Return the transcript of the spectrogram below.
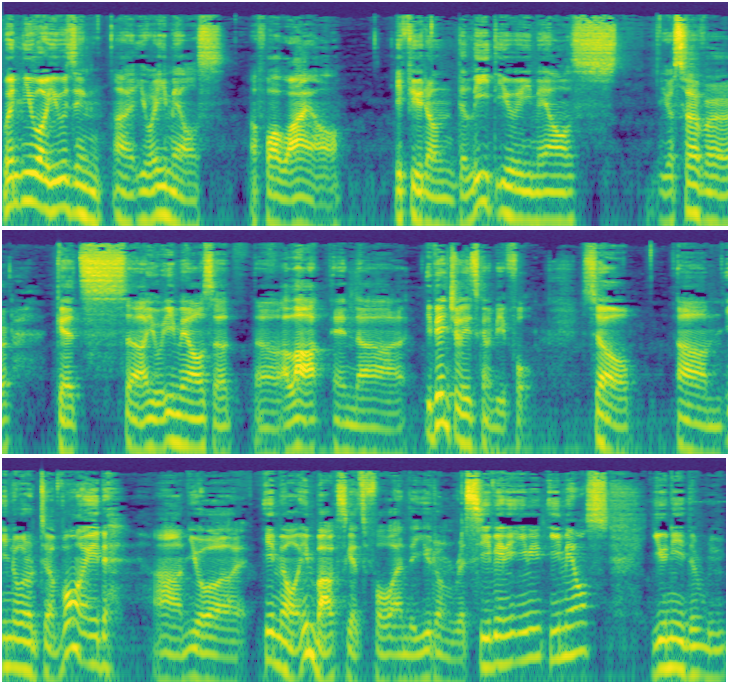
when you are using uh, your emails uh, for a while, if you don't delete your emails, your server gets uh, your emails uh, uh, a lot, and uh, eventually it's going to be full. So, um, in order to avoid um, your email inbox gets full and you don't receive any e- emails, you need to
